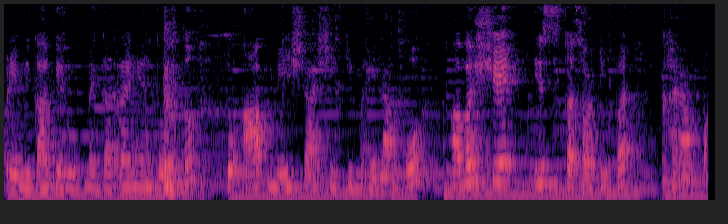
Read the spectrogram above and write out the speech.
प्रेमिका के रूप में कर रहे हैं दोस्तों तो आप मेष राशि की महिला को अवश्य इस कसौटी पर खरा पा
